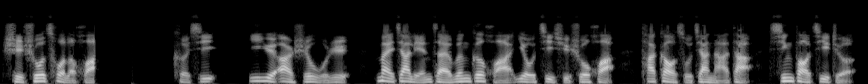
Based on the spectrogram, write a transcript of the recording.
是说错了话。可惜，一月二十五日，麦加连在温哥华又继续说话，他告诉加拿大星报记者，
